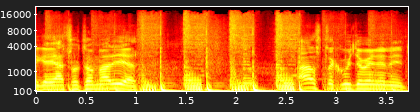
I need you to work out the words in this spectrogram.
Régen játszottam már ilyet? Azt a kutya minden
